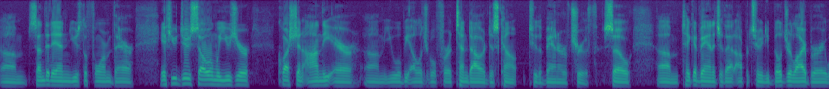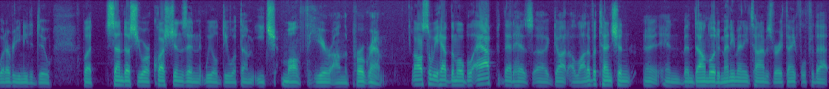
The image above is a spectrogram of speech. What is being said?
um, send it in, use the form there. If you do so and we use your question on the air, um, you will be eligible for a $10 discount to the Banner of Truth. So um, take advantage of that opportunity, build your library, whatever you need to do. But send us your questions and we'll deal with them each month here on the program. Also, we have the mobile app that has uh, got a lot of attention uh, and been downloaded many, many times. Very thankful for that.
